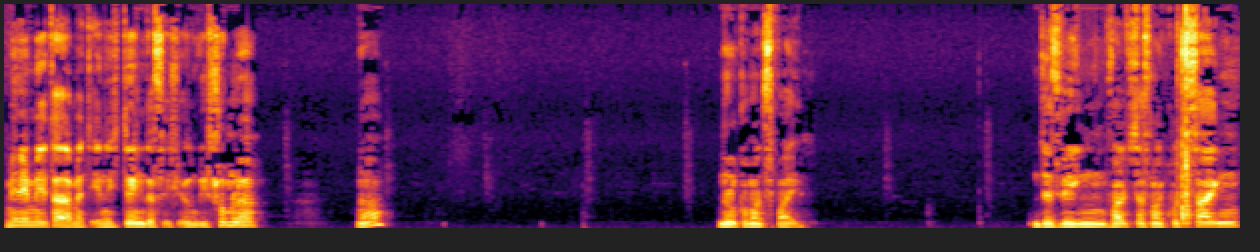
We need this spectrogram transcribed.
Millimeter, damit ihr nicht denkt, dass ich irgendwie schummle. Ne? 0,2. Deswegen wollte ich das mal kurz zeigen.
